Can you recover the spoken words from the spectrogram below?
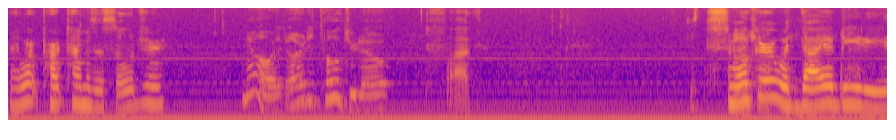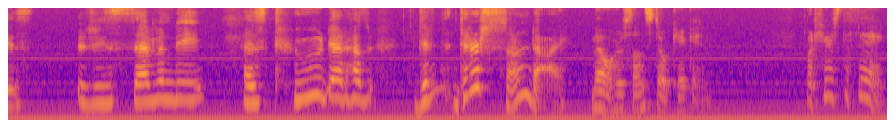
can I work part time as a soldier? No, it already told you no. Fuck. Just Smoker with diabetes. She's 70. Has two dead husbands. Did did her son die? No, her son's still kicking. But here's the thing.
